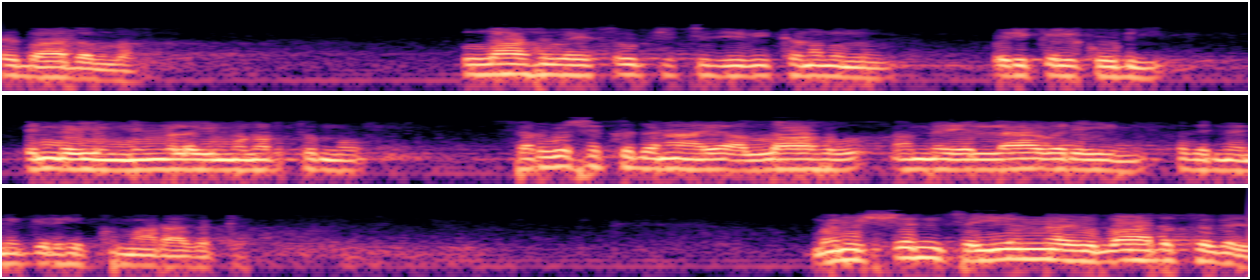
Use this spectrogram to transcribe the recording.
عباد الله അള്ളാഹുവെ സൂക്ഷിച്ച് ജീവിക്കണമെന്ന് ഒരിക്കൽ കൂടി എന്നെയും നിങ്ങളെയും ഉണർത്തുന്നു സർവശക്തനായ അള്ളാഹു നമ്മെ എല്ലാവരെയും അതിനനുഗ്രഹിക്കുമാറാകട്ടെ മനുഷ്യൻ ചെയ്യുന്ന വിവാദത്തുകൾ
